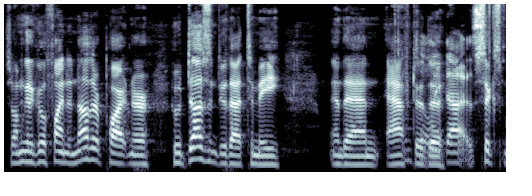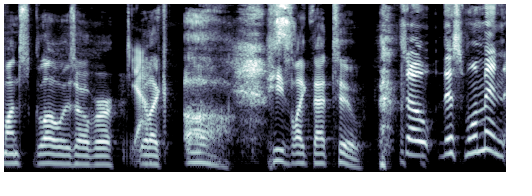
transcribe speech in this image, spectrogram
So I'm going to go find another partner who doesn't do that to me. And then after Until the six months glow is over, Yeah. you're like, oh, he's like that too. so this woman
